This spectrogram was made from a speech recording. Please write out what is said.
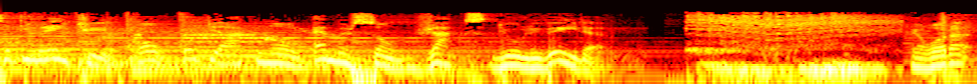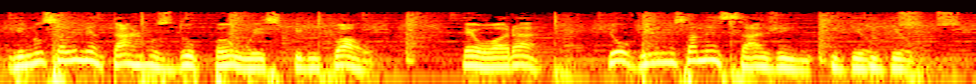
Mudança de Mente com o diácono Emerson Jacques de Oliveira. É hora de nos alimentarmos do pão espiritual. É hora de ouvirmos a mensagem de Deus.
